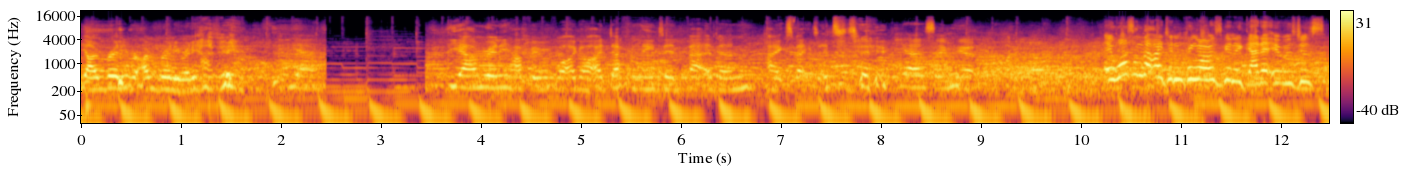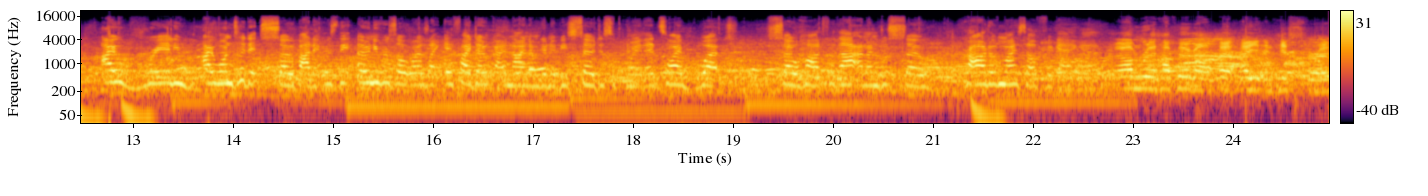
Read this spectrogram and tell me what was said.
yeah, I'm really, I'm really, really happy. Yeah. Yeah, I'm really happy with what I got. I definitely did better than I expected to do. Yeah, same here. It wasn't that I didn't think I was going to get it, it was just I really I wanted it so bad. It was the only result where I was like, if I don't get a 9, I'm going to be so disappointed. So I worked so hard for that and I'm just so proud of myself for getting it. I'm really happy I got an 8 in history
